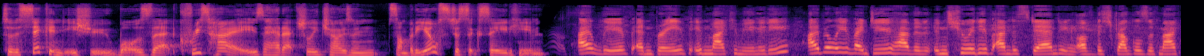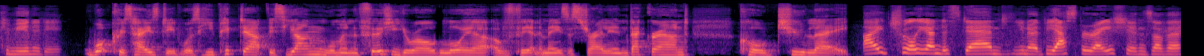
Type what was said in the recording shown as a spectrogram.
So the second issue was that Chris Hayes had actually chosen somebody else to succeed him. I live and breathe in my community. I believe I do have an intuitive understanding of the struggles of my community. What Chris Hayes did was he picked out this young woman, a 30 year old lawyer of Vietnamese Australian background called Tu Le. I truly understand, you know, the aspirations of a,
